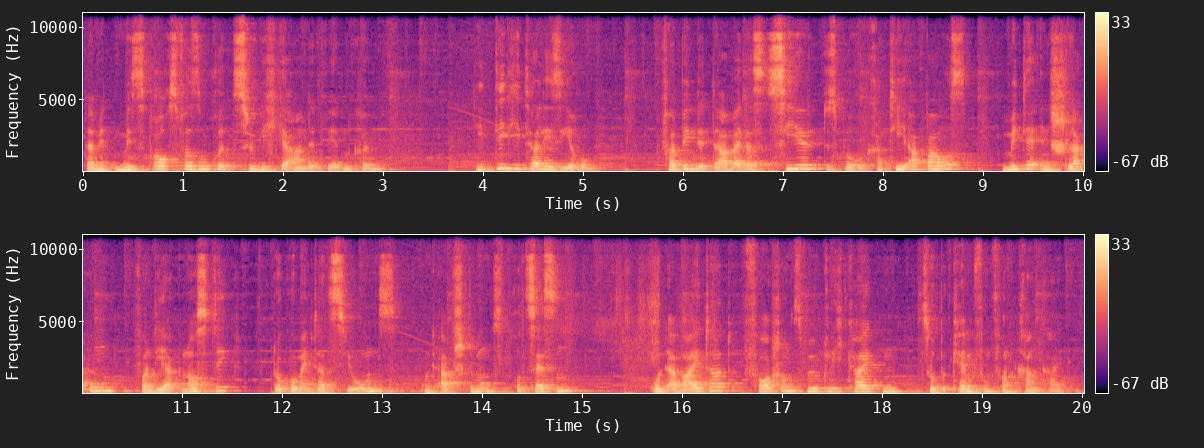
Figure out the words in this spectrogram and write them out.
damit Missbrauchsversuche zügig geahndet werden können. Die Digitalisierung verbindet dabei das Ziel des Bürokratieabbaus mit der Entschlackung von Diagnostik, Dokumentations- und Abstimmungsprozessen und erweitert Forschungsmöglichkeiten zur Bekämpfung von Krankheiten.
